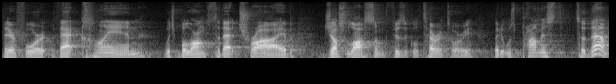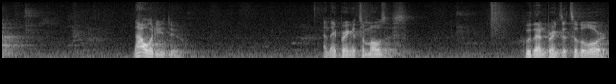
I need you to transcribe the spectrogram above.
Therefore, that clan, which belongs to that tribe, just lost some physical territory, but it was promised to them. Now what do you do? And they bring it to Moses, who then brings it to the Lord.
